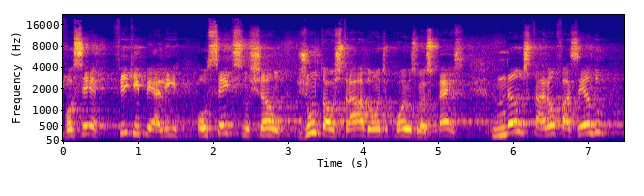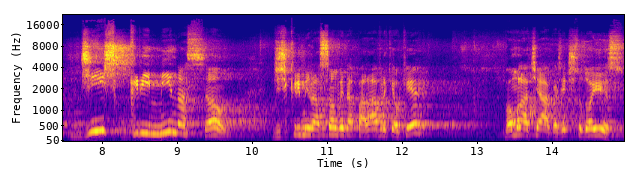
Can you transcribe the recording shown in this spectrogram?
Você fique em pé ali, ou sente-se no chão, junto ao estrado onde põe os meus pés, não estarão fazendo discriminação. Discriminação vem da palavra que é o que? Vamos lá, Tiago, a gente estudou isso.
